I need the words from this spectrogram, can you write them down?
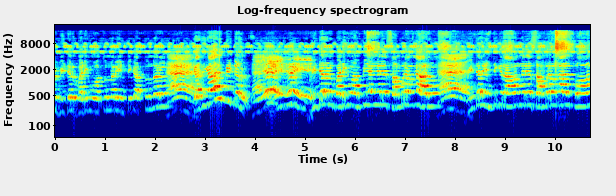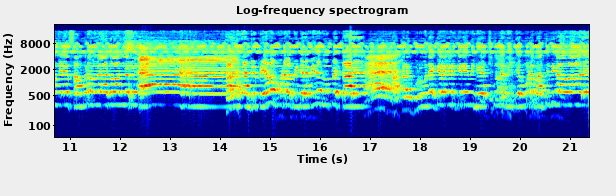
ఇప్పుడు బిడ్డలు బడికి పోతున్నారు ఇంటికి వస్తున్నారు. గది కాదు బిడ్డలు. బిడ్డలను బడికి పంపించగానే సంబరం కాదు. బిడ్డలు ఇంటికి రావంగానే సంబరం కాదు పోవంగానే సంబరం కాదు అందరు తల్లిదండ్రి ప్రేమ కూడా బిడ్డల మీద చూపెట్టాలి. అక్కడ గురువు దగ్గర కనుక కనుకనేవి నేర్చుకున్న విద్య కూడా మంచిది కావాలి.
